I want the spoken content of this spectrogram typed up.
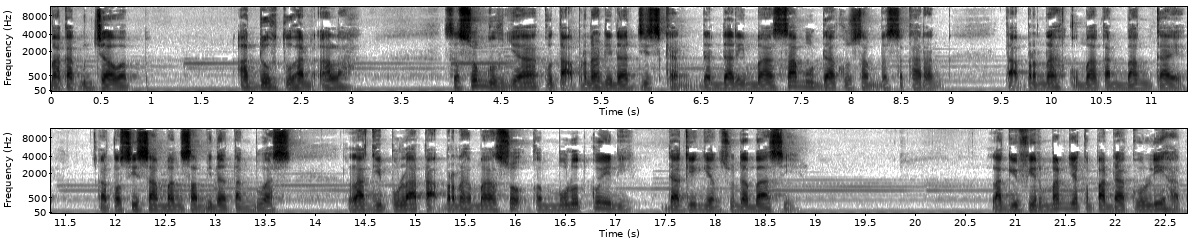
Maka aku jawab, Aduh Tuhan Allah, Sesungguhnya aku tak pernah dinajiskan dan dari masa mudaku sampai sekarang tak pernah kumakan bangkai atau sisa mangsa binatang buas. Lagi pula tak pernah masuk ke mulutku ini daging yang sudah basi. Lagi firmannya kepadaku, lihat,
